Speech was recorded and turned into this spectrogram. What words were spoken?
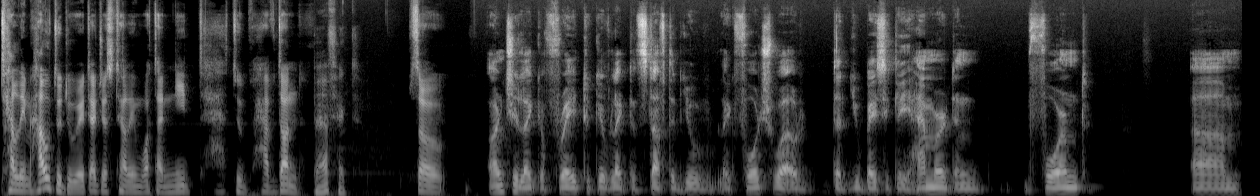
tell him how to do it. I just tell him what I need to have done. Perfect. So Aren't you like afraid to give like the stuff that you like forged well, that you basically hammered and formed, um,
